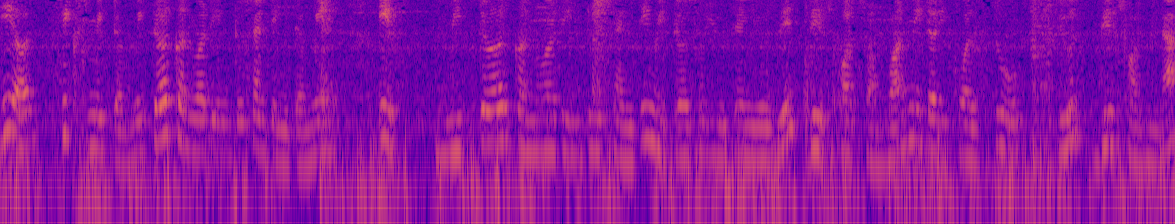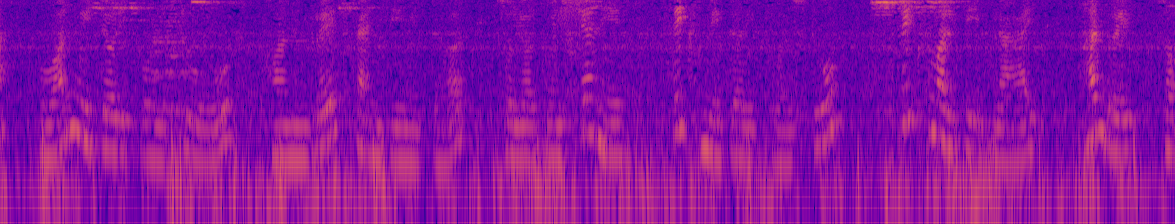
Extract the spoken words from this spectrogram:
here 6 meter. Meter convert into centimeter. Mean if meter convert into centimeter so you can use it this first one 1 meter equals to use this formula. 1 meter equals to 100 centimeter. So your question is 6 meter equals to 6 multiply 100 so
